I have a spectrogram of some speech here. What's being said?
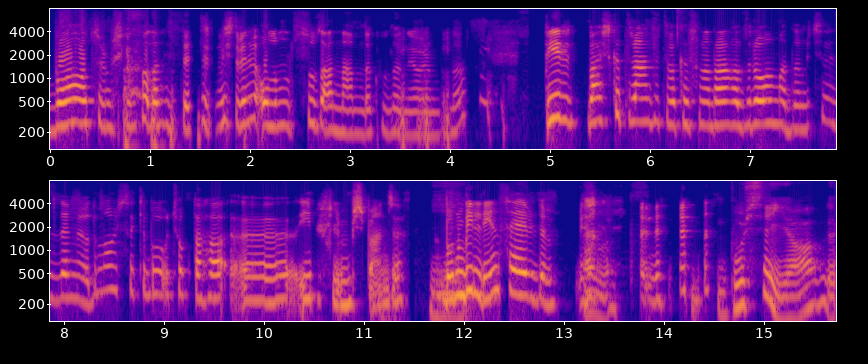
boğa oturmuş gibi falan hissettirmişti beni ve olumsuz anlamda kullanıyorum bunu. Bir başka transit vakasına daha hazır olmadığım için izlemiyordum. Oysa ki bu çok daha e, iyi bir filmmiş bence. Bunu bildiğin sevdim. Evet. Hani. bu şey ya e,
